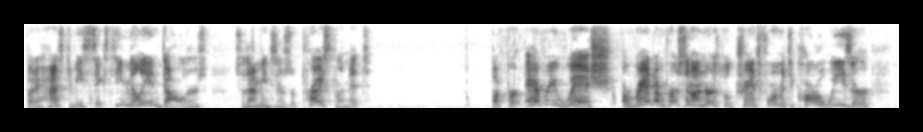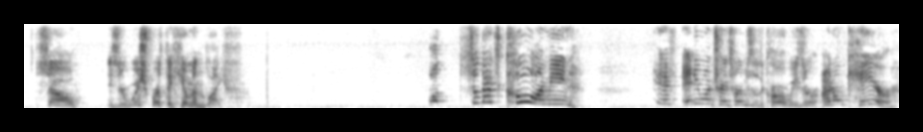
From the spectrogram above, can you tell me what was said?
but it has to be $60 million, so that means there's a price limit. But for every wish, a random person on Earth will transform into Carl Wheezer, so is your wish worth a human life? Well, so that's cool, I mean, anyone transforms into the Carl Wheezer, I don't care.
